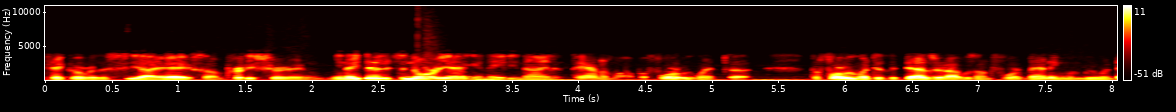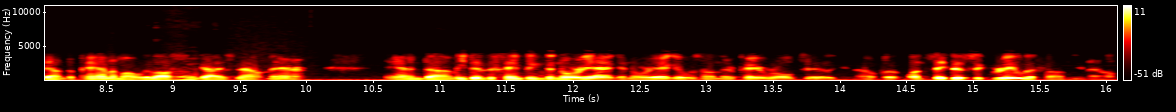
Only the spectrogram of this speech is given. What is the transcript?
take over the CIA. So I'm pretty sure. And you know, he did it to Noriega in '89 in Panama before we went to before we went to the desert. I was on Fort Benning when we went down to Panama. We lost some guys down there. And um, he did the same thing to Noriega. Noriega was on their payroll too, you know. But once they disagree with him, you know,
